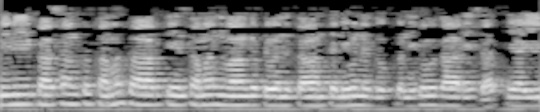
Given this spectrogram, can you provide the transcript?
විවේක අසංක සමතාර්ථයෙන් සමන්වාගත වන සාන්ත නිවන දුක්ඛ නිරෝධාරී සත්‍යයි.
